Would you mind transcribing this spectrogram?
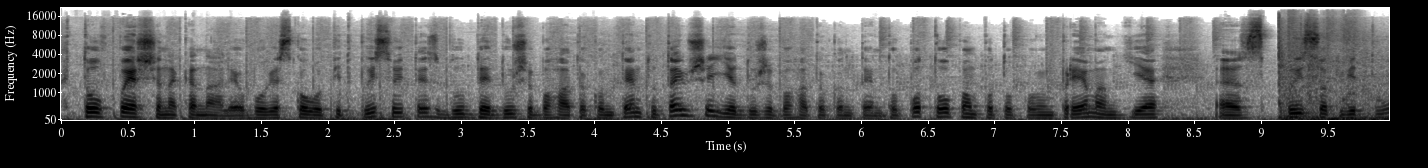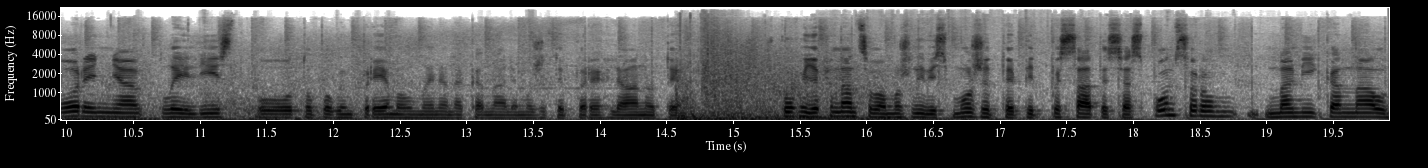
Хто вперше на каналі, обов'язково підписуйтесь, буде дуже багато контенту, та й вже є дуже багато контенту. По топам, по топовим премам є е, список відтворення, плейліст по топовим премам у мене на каналі можете переглянути. Кого є фінансова можливість, можете підписатися спонсором на мій канал.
